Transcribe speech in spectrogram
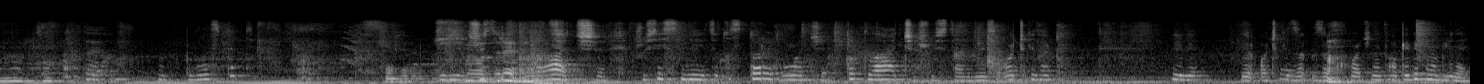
Щось воно спить? Щось плаче, щось їй сниться, то сторигоче, то плаче щось так, дивіться, очки так. Іди, очки за- закочені. Наталка, іди понаблюдай.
